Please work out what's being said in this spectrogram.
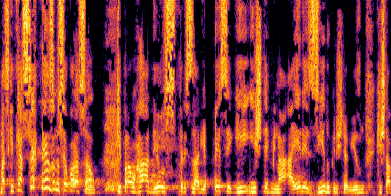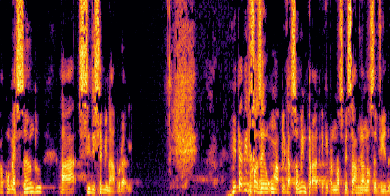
mas que tinha certeza no seu coração que para honrar a Deus precisaria perseguir e exterminar a heresia do cristianismo que estava começando a se disseminar por ali. Me permita fazer uma aplicação bem prática aqui para nós pensarmos na nossa vida.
